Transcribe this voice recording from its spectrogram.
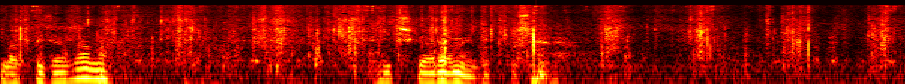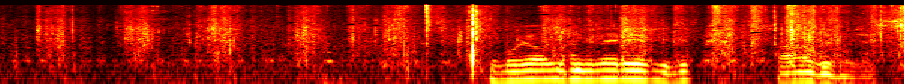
Bakacağız ama hiç göremedik bu sene. Bu yoldan ileriye gidip sağa döneceğiz.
